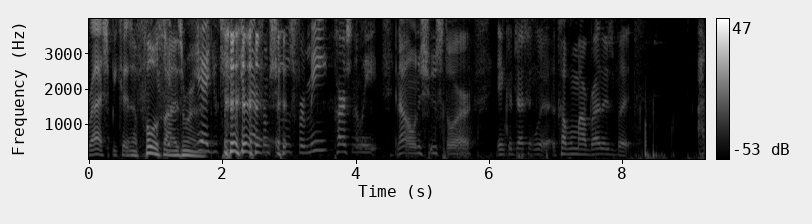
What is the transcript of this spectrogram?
rush because A full size run. Yeah, you can't get that from shoes. For me personally, and I own a shoe store in conjunction with a couple of my brothers, but I,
